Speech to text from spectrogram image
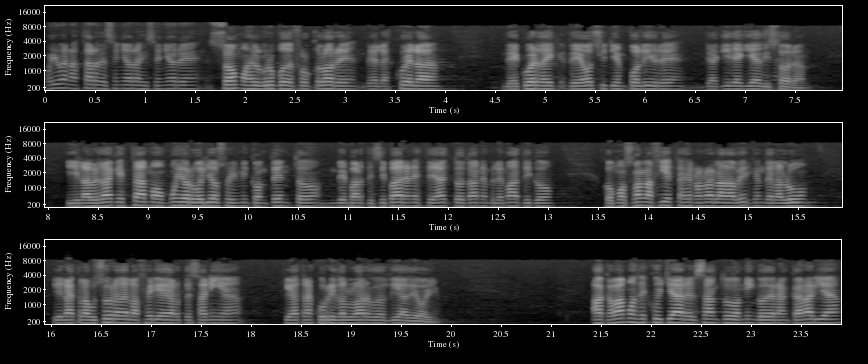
Muy buenas tardes, señoras y señores. Somos el grupo de folclore de la Escuela de Cuerda de Ocio y Tiempo Libre de aquí de Guía de Isora. Y la verdad que estamos muy orgullosos y muy contentos de participar en este acto tan emblemático como son las fiestas en honor a la Virgen de la Luz y la clausura de la Feria de Artesanía que ha transcurrido a lo largo del día de hoy. Acabamos de escuchar el Santo Domingo de Gran Canaria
